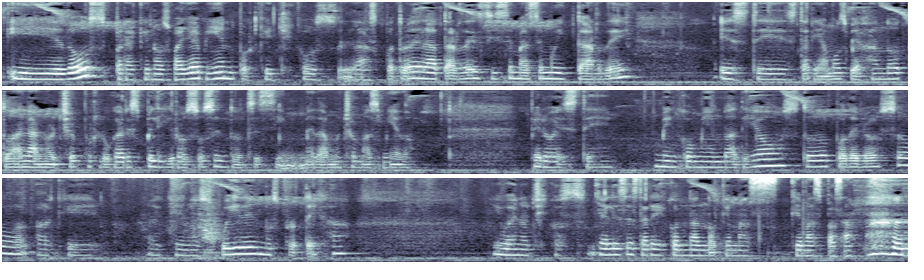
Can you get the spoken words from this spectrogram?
y dos, para que nos vaya bien, porque chicos, las cuatro de la tarde sí se me hace muy tarde. Este, estaríamos viajando toda la noche por lugares peligrosos, entonces sí me da mucho más miedo. Pero este, me encomiendo a Dios Todopoderoso a que, a que nos cuide, nos proteja y bueno chicos, ya les estaré contando qué más, qué más pasa.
